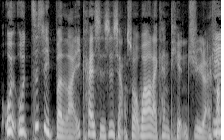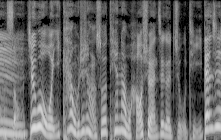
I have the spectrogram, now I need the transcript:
我我自己本来一开始是想说我要来看甜剧来放松，嗯，结果我一看我就想说天哪，我好喜欢这个主题，但是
